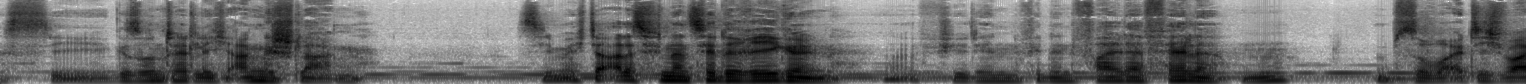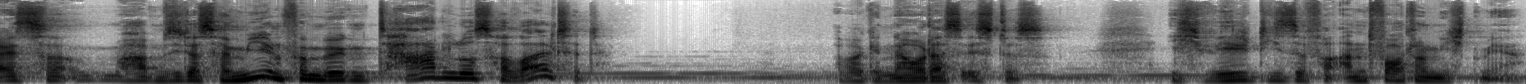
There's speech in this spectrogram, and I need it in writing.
ist sie gesundheitlich angeschlagen. Sie möchte alles Finanzielle regeln, für den, für den Fall der Fälle. Hm? Soweit ich weiß, haben sie das Familienvermögen tadellos verwaltet. Aber genau das ist es. Ich will diese Verantwortung nicht mehr.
